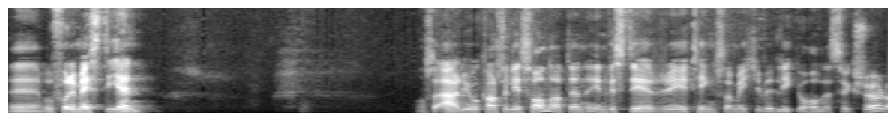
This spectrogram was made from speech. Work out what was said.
Eh, hvor får jeg mest igjen? Og så er det jo kanskje litt sånn at en investerer i ting som ikke vedlikeholder seg sjøl.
